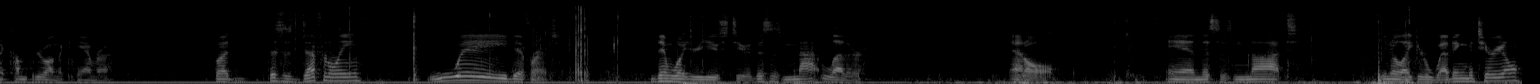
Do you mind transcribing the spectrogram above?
to come through on the camera, but this is definitely way different than what you're used to. This is not leather at all. And this is not, you know, like your webbing material.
